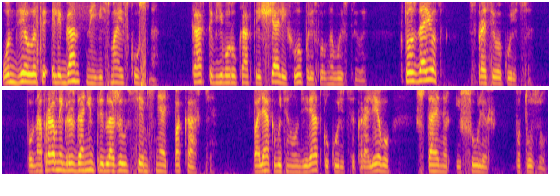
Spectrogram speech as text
Он делал это элегантно и весьма искусно. Карты в его руках трещали и хлопали, словно выстрелы. «Кто сдает?» — спросила курица. Полноправный гражданин предложил всем снять по карте. Поляк вытянул девятку, курица — королеву, Штайнер и Шулер — по тузу.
